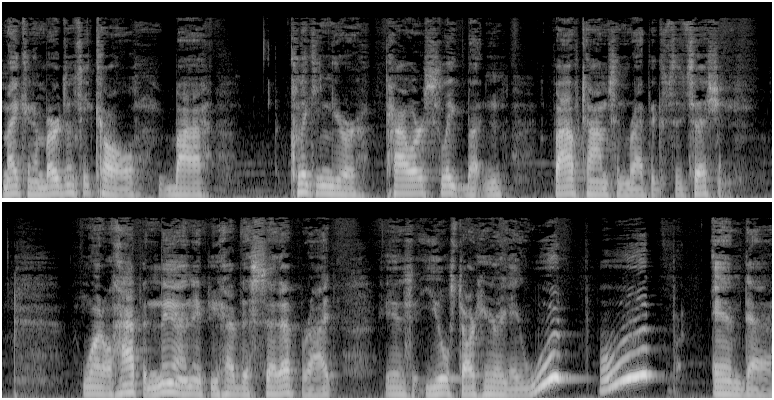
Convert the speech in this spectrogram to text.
make an emergency call by clicking your power sleep button five times in rapid succession. What will happen then, if you have this set up right, is you'll start hearing a whoop, whoop, and uh,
